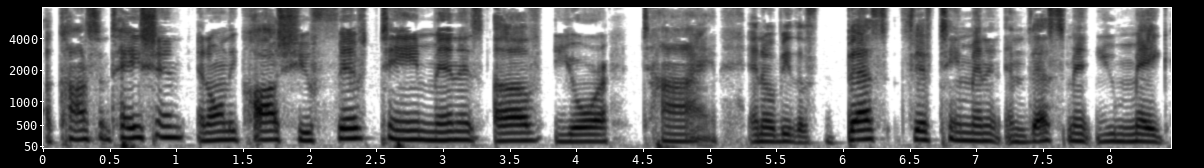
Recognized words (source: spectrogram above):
A consultation, it only costs you 15 minutes of your time. And it'll be the best 15 minute investment you make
